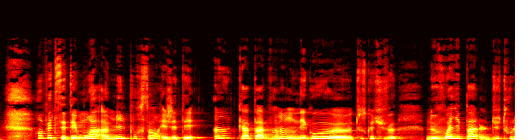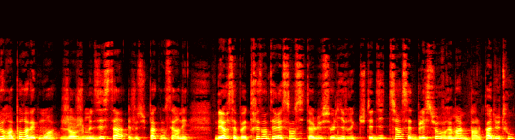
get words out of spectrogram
en fait, c'était moi à 1000% et j'étais incapable, vraiment mon ego, euh, tout ce que tu veux, ne voyait pas du tout le rapport avec moi. Genre, je me disais ça, je suis pas concernée. D'ailleurs, ça peut être très intéressant si tu as lu ce livre et que tu t'es dit, tiens, cette blessure, vraiment, elle me parle pas du tout.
